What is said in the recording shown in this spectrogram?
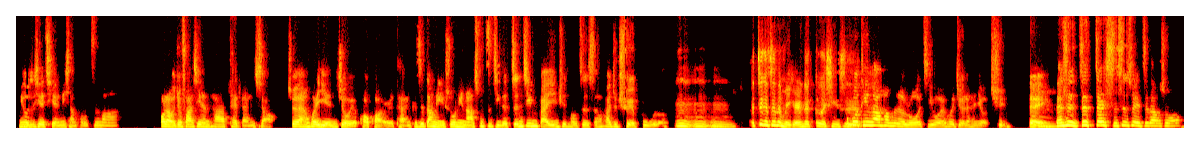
你有这些钱，你想投资吗？”后来我就发现他太胆小，虽然会研究，也夸夸而谈。可是当你说你拿出自己的真金白银去投资的时候，他就却步了。嗯嗯嗯，这个真的每个人的个性是。不过听到他们的逻辑，我也会觉得很有趣。对，但是这在十四岁知道说，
